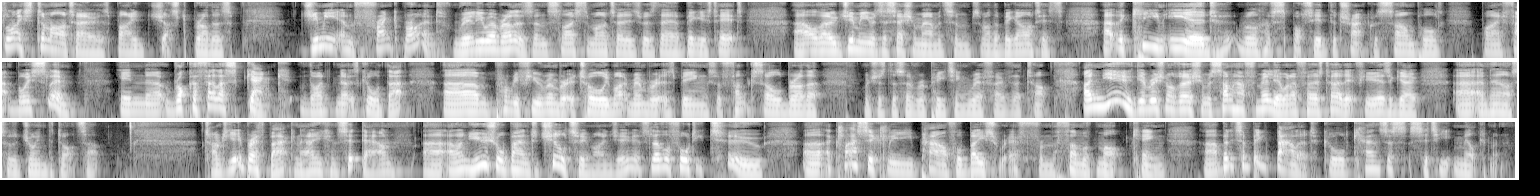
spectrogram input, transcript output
Sliced Tomatoes by Just Brothers. Jimmy and Frank Bryant really were brothers, and Sliced Tomatoes was their biggest hit. Uh, although Jimmy was a session man with some, some other big artists. Uh, the keen eared will have spotted the track was sampled by Fatboy Slim in uh, Rockafeller Skank, though I didn't know it's called that. Um, probably if you remember it at all, you might remember it as being sort of Funk Soul Brother, which was the sort of repeating riff over the top. I knew the original version was somehow familiar when I first heard it a few years ago, uh, and now I sort of joined the dots up. Time to get your breath back. Now you can sit down. Uh, an unusual band to chill to, mind you. It's level 42, uh, a classically powerful bass riff from the thumb of Mark King, uh, but it's a big ballad called Kansas City Milkman.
